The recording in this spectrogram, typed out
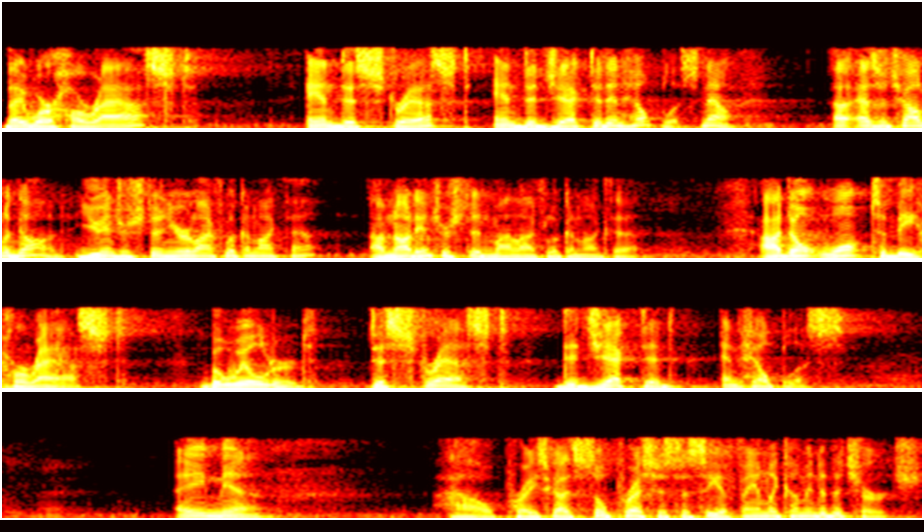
they were harassed and distressed and dejected and helpless. Now, uh, as a child of God, you interested in your life looking like that? I'm not interested in my life looking like that. I don't want to be harassed bewildered, distressed, dejected, and helpless. Amen. How, oh, praise God. It's so precious to see a family come into the church.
